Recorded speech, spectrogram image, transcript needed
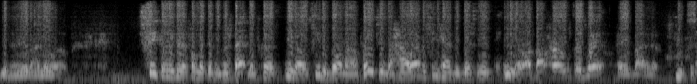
you know, everybody know of. She can look at it from a different perspective because, you know, she was going around preaching, but however, she has a business, you know, about her as well. Everybody knows.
